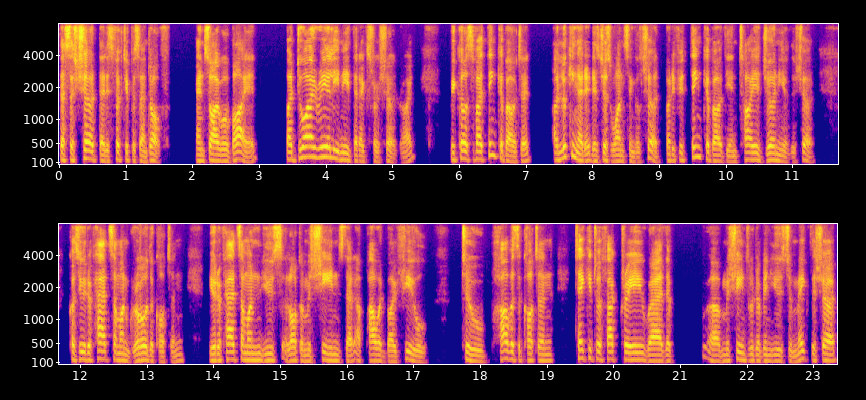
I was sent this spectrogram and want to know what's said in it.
there's a shirt that is 50% off. And so I will buy it. But do I really need that extra shirt, right? Because if I think about it, uh, looking at it is just one single shirt. But if you think about the entire journey of the shirt, because you'd have had someone grow the cotton, you'd have had someone use a lot of machines that are powered by fuel to harvest the cotton, take it to a factory where the uh, machines would have been used to make the shirt,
